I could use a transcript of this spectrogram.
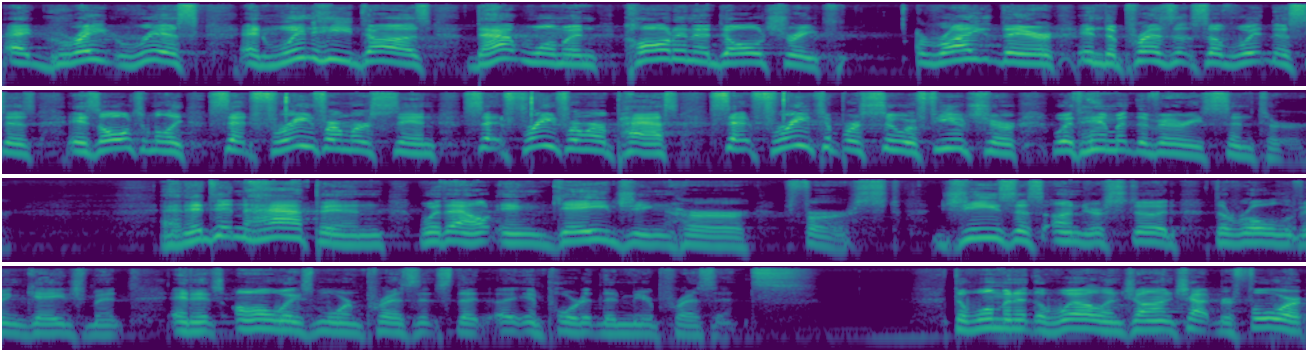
at great risk. And when he does, that woman caught in adultery right there in the presence of witnesses is ultimately set free from her sin, set free from her past, set free to pursue a future with him at the very center. And it didn't happen without engaging her first. Jesus understood the role of engagement, and it's always more in presence that, uh, important than mere presence. The woman at the well in John chapter 4,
